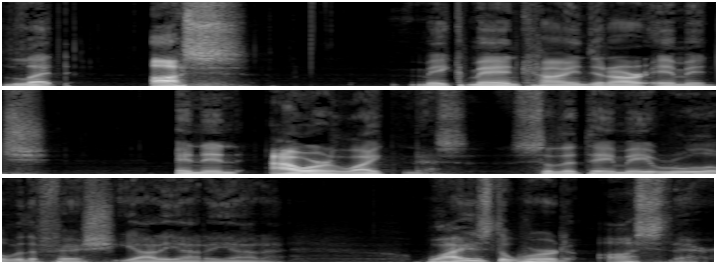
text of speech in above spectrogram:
Let us make mankind in our image and in our likeness, so that they may rule over the fish, yada, yada, yada. Why is the word us there?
